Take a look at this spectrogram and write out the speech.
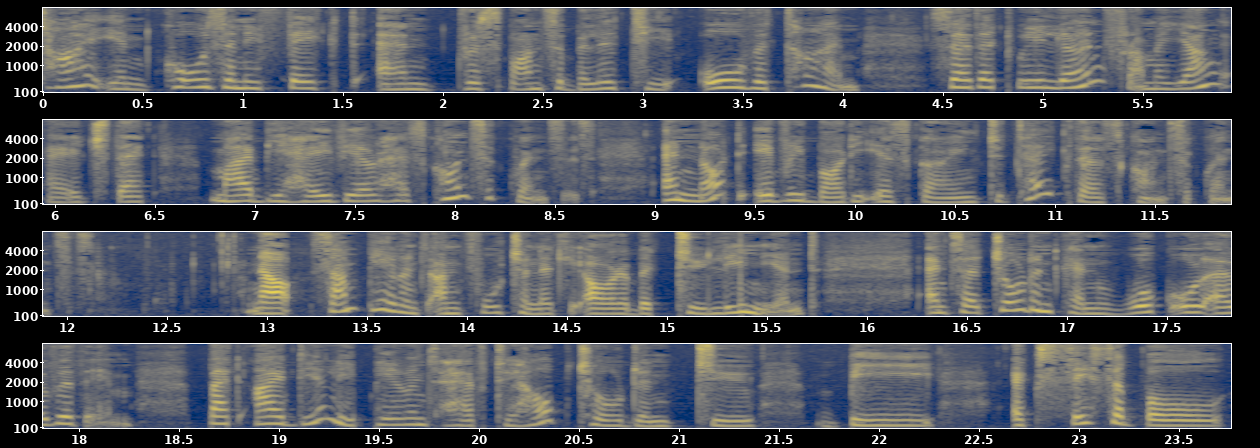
tie in cause and effect and responsibility all the time so that we learn from a young age that my behavior has consequences and not everybody is going to take those consequences. Now, some parents unfortunately are a bit too lenient and so children can walk all over them. But ideally, parents have to help children to be accessible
